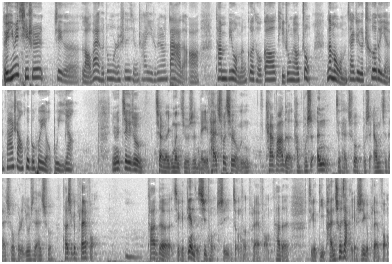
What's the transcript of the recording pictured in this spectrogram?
对，因为其实这个老外和中国人的身形差异是非常大的啊，他们比我们个头高，体重要重。那么我们在这个车的研发上会不会有不一样？因为这个就牵扯到一个问题，就是每一台车其实我们开发的它不是 N 这台车，不是 M 这台车或者 U 这台车，它是一个 platform。嗯。它的这个电子系统是一整套的 platform，它的这个底盘车架也是一个 platform，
